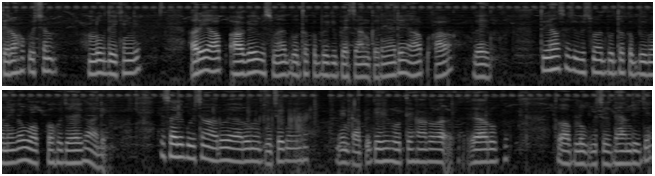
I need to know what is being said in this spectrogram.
तेरहवा क्वेश्चन हम लोग देखेंगे। अरे आप आ गए विस्मय बुद्ध अव्यय की पहचान करें। अरे आप आ गए। तो यहाँ से जो विस्मय बुद्ध अव्यय बनेगा वो आपका हो जाएगा अरे ये सारे question R O R O में पूछे गए हैं। मेन टॉपिक यही होते हैं आर ओ आर ओ के। तो आप लोग विशेष ध्यान दीजिए।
